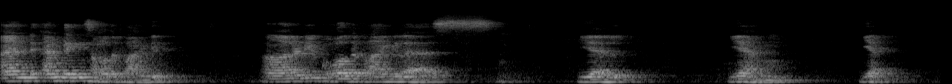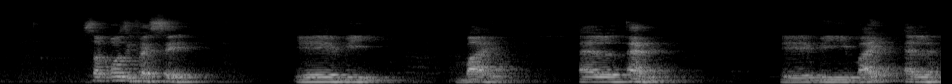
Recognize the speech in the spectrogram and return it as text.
and I am taking some other triangle. Uh, let you call the triangle as L, M, N. Suppose if I say AB by LN, AB by LN,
